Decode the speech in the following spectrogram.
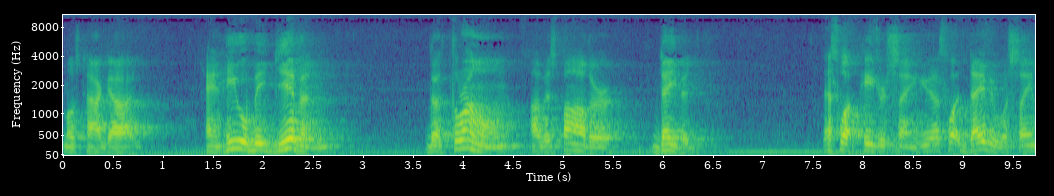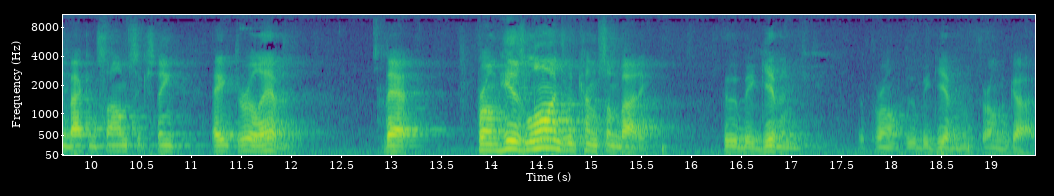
Most High God, and he will be given the throne of his father David. That's what Peter's saying here. That's what David was saying back in Psalm 16, 8 through 11. That from his loins would come somebody who would be given the throne, who would be given the throne of God.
